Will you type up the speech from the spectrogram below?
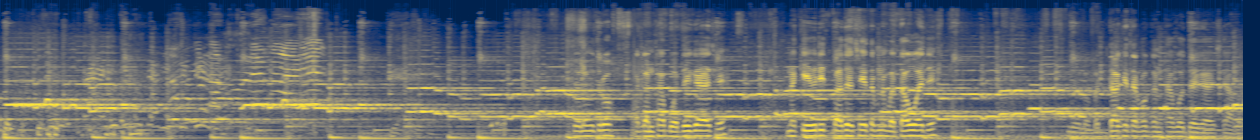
ચલો મિત્રો, આ ગંઠા બોધી ગયા છે. અને કેવી રીત બાંધે છે એ તમને બતાવું આજે. જોઈ બધા ખેતરમાં ગંઠા બોધાઈ ગયા છે આપણે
